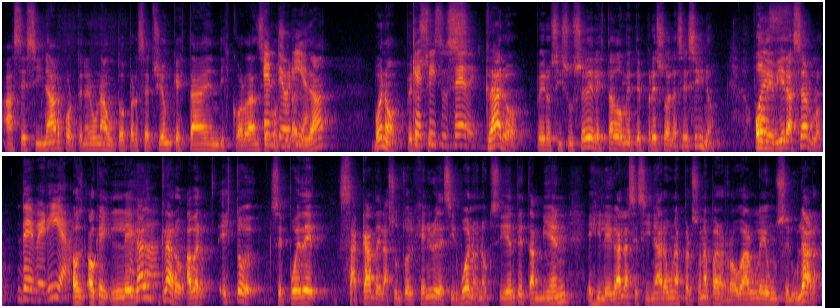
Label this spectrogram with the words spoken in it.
a asesinar por tener una autopercepción que está en discordancia con su realidad bueno, pero que sí sucede. Claro, pero si sucede el Estado mete preso al asesino. o pues, debiera hacerlo. Debería. ok, legal, claro. A ver, esto se puede sacar del asunto del género y decir, bueno, en Occidente también es ilegal asesinar a una persona para robarle un celular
